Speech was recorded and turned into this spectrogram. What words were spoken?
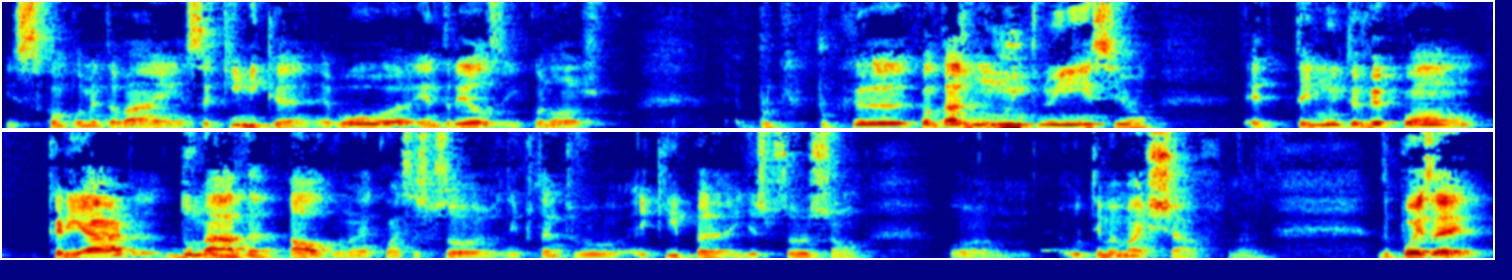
e se complementa bem, se a química é boa entre eles e connosco. Porque, porque quando estás muito no início, é, tem muito a ver com criar do nada algo não é? com essas pessoas. E, portanto, a equipa e as pessoas são o, o tema mais chave. É? Depois é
